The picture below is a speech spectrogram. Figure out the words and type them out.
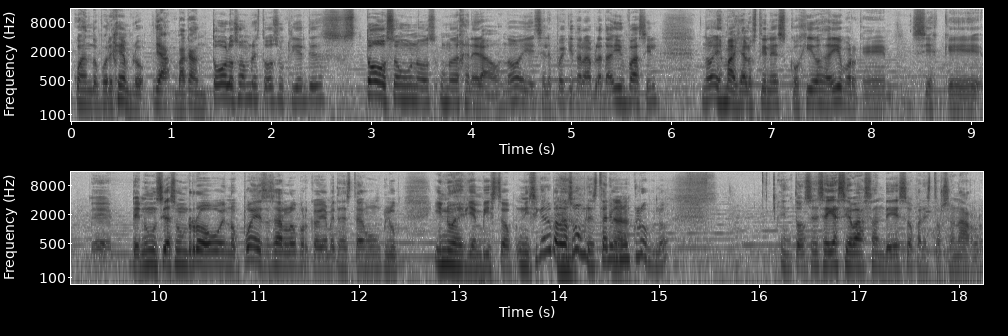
cuando, por ejemplo, ya, bacán, todos los hombres, todos sus clientes, todos son unos, unos degenerados, ¿no? Y se les puede quitar la plata bien fácil, ¿no? Es más, ya los tienes cogidos de ahí porque si es que eh, denuncias un robo, no puedes hacerlo porque obviamente estás en un club y no es bien visto, ni siquiera para los hombres estar en Claro. un club, ¿no? Entonces ellas se basan de eso para extorsionarlo.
